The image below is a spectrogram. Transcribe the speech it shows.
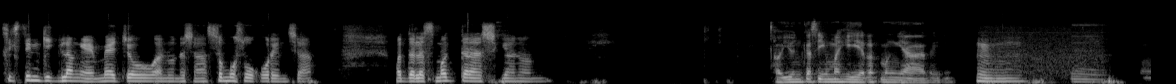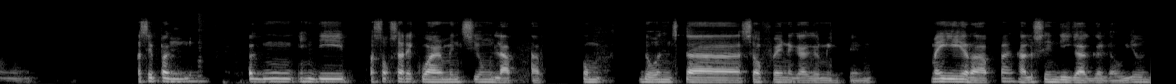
16 gig lang eh, medyo ano na siya, sumusuko rin siya. Madalas mag-crash ganun. Oh, yun kasi yung mahirap mangyari. Mm. Mm. Mm. Kasi pag Mm. pag hindi pasok sa requirements yung laptop kung doon sa software na gagamitin, mahihirapan. Halos hindi gagalaw yun.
